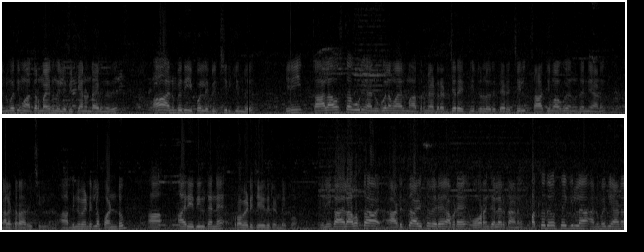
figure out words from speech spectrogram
അനുമതി മാത്രമായിരുന്നു ലഭിക്കാനുണ്ടായിരുന്നത്. ആ അനുമതി ഇപ്പോൾ ലഭിച്ചിരിക്കുന്നത് ഇനി കാലാവസ്ഥ കൂടി അനുകൂലമായാൽ മാത്രമേ ഡ്രഡ്ജർ എത്തിയിട്ടുള്ള ഒരു തെരച്ചിൽ സാധ്യമാകൂ എന്ന് തന്നെയാണ് കലക്ടർ അറിയിച്ചിരിക്കുന്നത്. അതിനു വേണ്ടിയിട്ടുള്ള ഫണ്ടും ആ രീതിയിൽ തന്നെ പ്രൊവൈഡ് ചെയ്തിട്ടുണ്ട് ഇപ്പോൾ. ഇനി കാലാവസ്ഥ അടുത്ത ആഴ്ച വരെ അവിടെ ഓറഞ്ച് അലർട്ടാണ് പത്ത് ദിവസത്തേക്കുള്ള അനുമതിയാണ്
